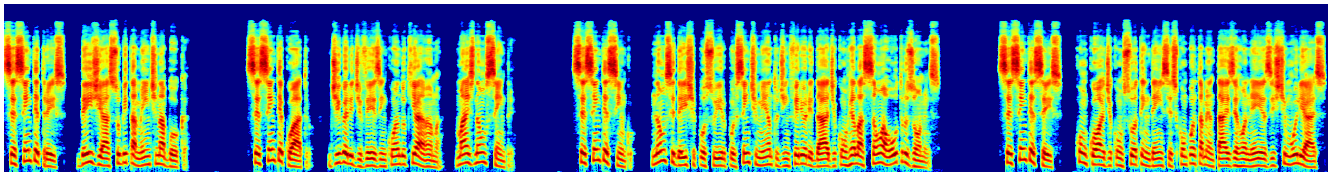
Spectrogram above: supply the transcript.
63. Beije-a subitamente na boca. 64. Diga-lhe de vez em quando que a ama, mas não sempre. 65. Não se deixe possuir por sentimento de inferioridade com relação a outros homens. 66. Concorde com suas tendências comportamentais errôneas e estimule-as,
